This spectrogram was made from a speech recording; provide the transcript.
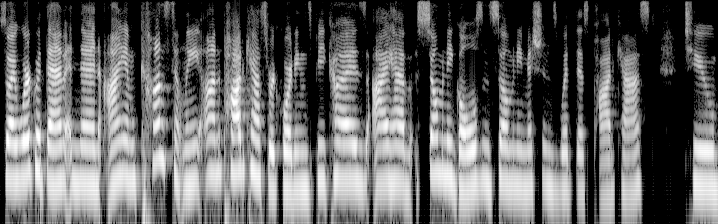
so I work with them and then I am constantly on podcast recordings because I have so many goals and so many missions with this podcast to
